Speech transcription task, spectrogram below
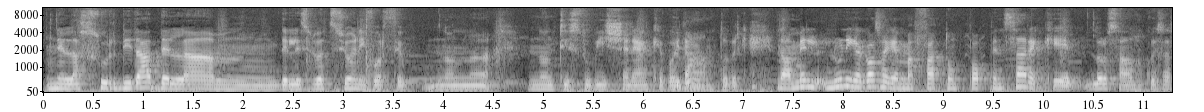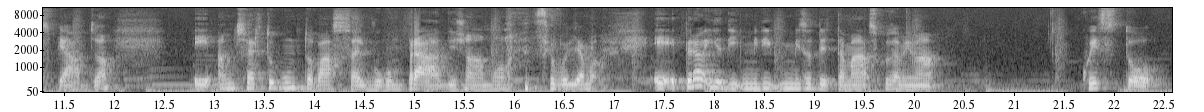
Nell'assurdità della, mm, delle situazioni forse non, non, ti stupisce neanche poi tanto. Perché, no, a me l'unica cosa che mi ha fatto un po' pensare è che loro stanno su questa spiaggia e a un certo punto passa il V comprà, diciamo, se vogliamo. E, però io di, mi, mi sono detta, ma scusami, ma questo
